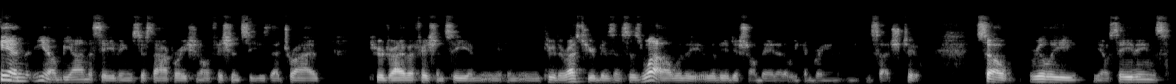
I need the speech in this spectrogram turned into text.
and you know beyond the savings just operational efficiencies that drive through drive efficiency and, and, through the rest of your business as well with the with the additional data that we can bring in and such too so really you know savings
